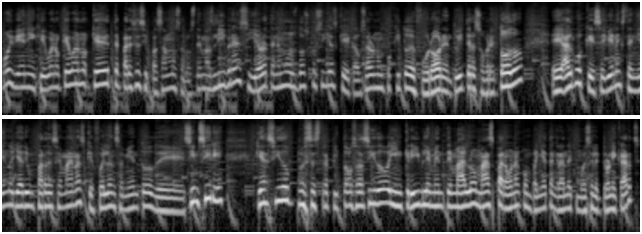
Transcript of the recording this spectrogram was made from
Muy bien, Inge. Bueno, qué bueno, ¿qué te parece si pasamos a los temas libres? Y ahora tenemos dos cosillas que causaron un poquito de furor en Twitter, sobre todo eh, algo que se viene extendiendo ya de un par de semanas, que fue el lanzamiento de SimCity, que ha sido pues estrepitoso, ha sido increíblemente malo, más para una compañía tan grande como es Electronic Arts.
